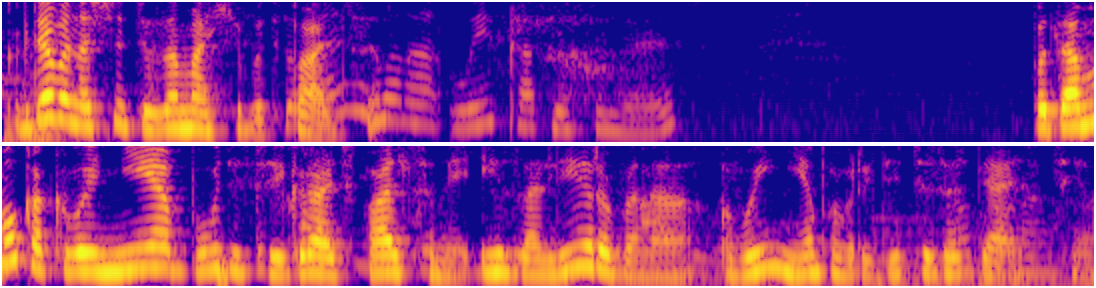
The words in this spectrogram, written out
Когда вы начнете замахивать пальцы, Потому как вы не будете играть пальцами изолированно, вы не повредите запястье.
